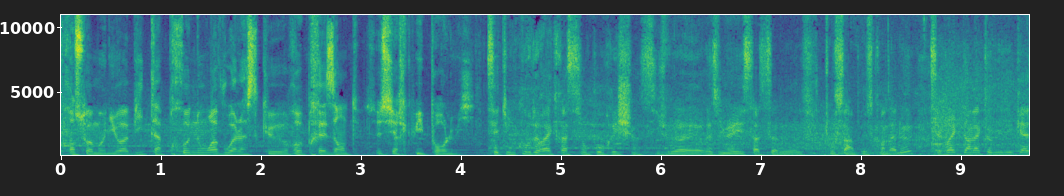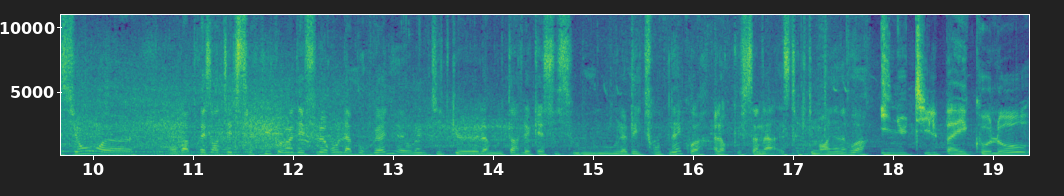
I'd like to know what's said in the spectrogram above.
François Monio habite à Prenois. Voilà ce que représente ce circuit pour lui. C'est une cour de récréation pour riches. Hein. Si je veux résumer ça, je trouve ça un peu scandaleux. C'est vrai que dans la communication, euh, on va présenter le circuit comme un des fleurons de la Bourgogne, au même titre que la moutarde, le cassis ou l'abbaye de Fontenay, quoi. Alors que ça n'a strictement rien à voir. Inutile, pas écolo,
